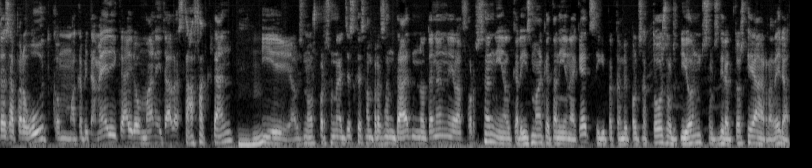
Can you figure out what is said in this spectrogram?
desaparegut, com el Capità Amèrica, Iron Man i tal, està afectant Mhm. i els nous personatges que s'han presentat no tenen ni la força ni el carisma que tenien aquests, sigui per, també pels actors, els guions, els directors que hi ha a darrere.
